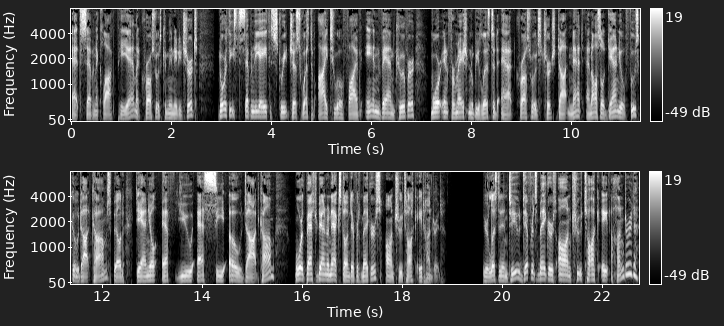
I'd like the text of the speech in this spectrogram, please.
at 7 o'clock p.m. at Crossroads Community Church. Northeast 78th Street, just west of I 205 in Vancouver. More information will be listed at crossroadschurch.net and also danielfusco.com, spelled Daniel, F U S C O.com. More with Pastor Daniel next on Difference Makers on True Talk 800. You're listening to Difference Makers on True Talk 800.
